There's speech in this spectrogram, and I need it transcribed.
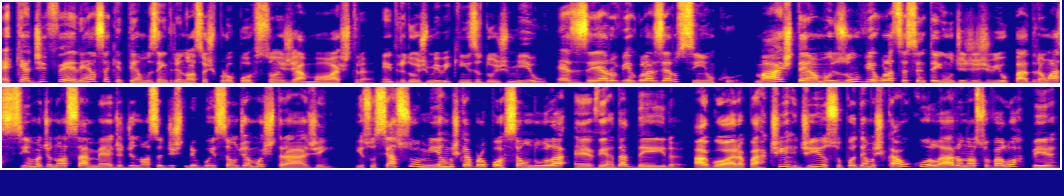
é que a diferença que temos entre nossas proporções de amostra entre 2015 e 2000 é 0,05, mas temos 1,61 de desvio padrão acima de nossa média de nossa distribuição de amostragem. Isso se assumirmos que a proporção nula é verdadeira. Agora, a partir disso, podemos calcular o nosso valor p.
